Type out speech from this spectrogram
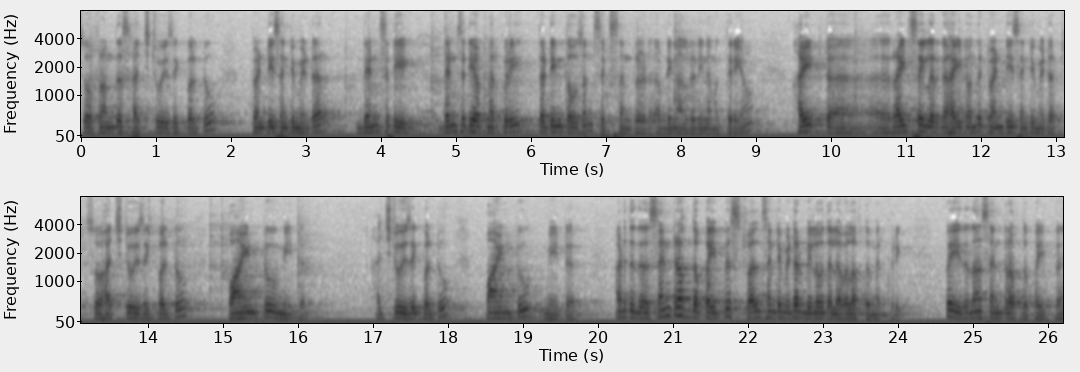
so from this H two is equal to twenty centimetre density density of mercury thirteen thousand six hundred அப்படின்னு ஆல்ரெடி நமக்கு தெரியும். ஹைட் ரைட் சைடில் இருக்க ஹைட் வந்து twenty centimetre so H two is equal to point two metre H two is equal to point two metre அடுத்தது centre of the pipe is twelve centimetre below the level of the mercury இப்போ இதுதான் centre of the pipe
